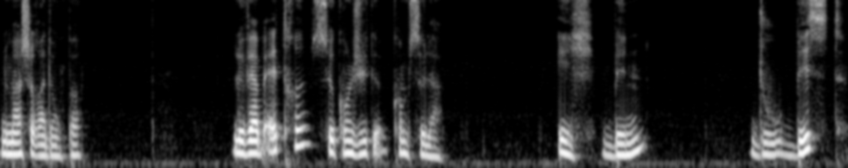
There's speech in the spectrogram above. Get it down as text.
ne marchera donc pas. Le verbe être se conjugue comme cela. Ich bin, du bist,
